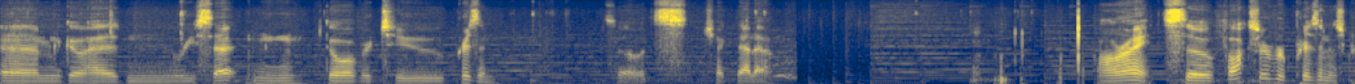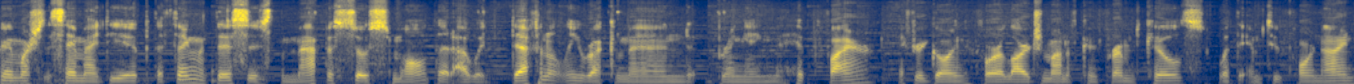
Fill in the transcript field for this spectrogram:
Um, I'm going to go ahead and reset and go over to prison. So let's check that out. Alright, so Fox River Prison is pretty much the same idea, but the thing with this is the map is so small that I would definitely recommend bringing the Hipfire if you're going for a large amount of confirmed kills with the M249.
